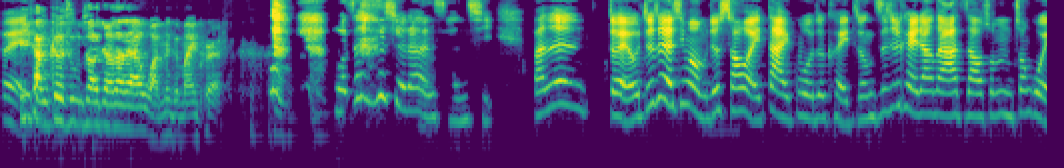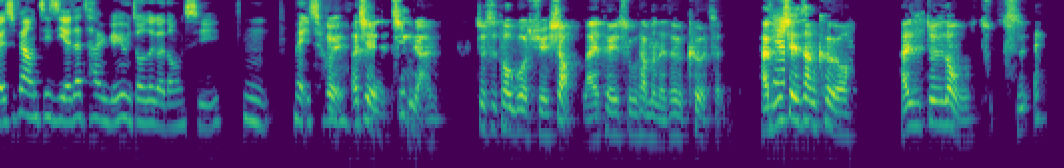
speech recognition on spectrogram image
对，第一堂课是不是要教大家玩那个 Minecraft？我真的觉得很神奇。反正对我觉得这个新闻我们就稍微带过就可以，总之就可以让大家知道说，嗯，中国也是非常积极的在参与元宇宙这个东西。嗯。没错，对，而且竟然就是透过学校来推出他们的这个课程，还不是线上课哦，还是就是这种实哎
